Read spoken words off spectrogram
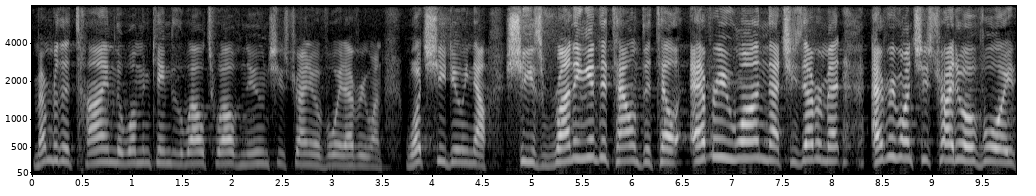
Remember the time the woman came to the well, 12 noon? She was trying to avoid everyone. What's she doing now? She's running into town to tell everyone that she's ever met, everyone she's tried to avoid,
